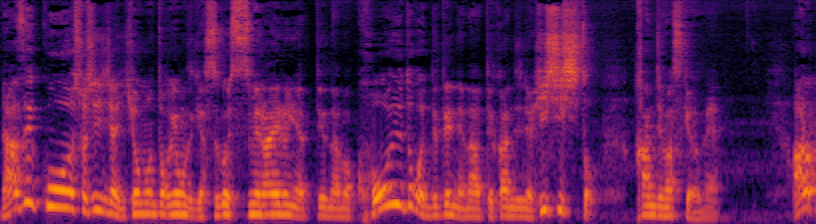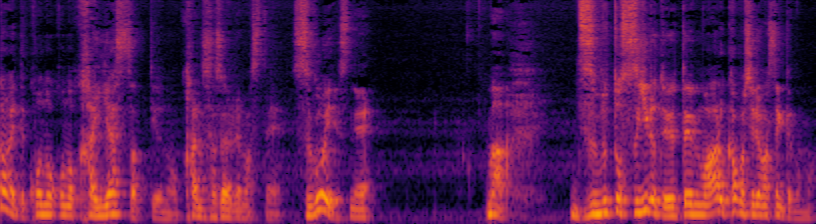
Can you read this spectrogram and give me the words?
なぜこう、初心者に表門とか読むときはすごい勧められるんやっていうのは、まあ、こういうところに出てんねやなっていう感じにはひしひしと感じますけどね。改めてこの、子の買いやすさっていうのを感じさせられますね。すごいですね。まあ、ずぶとすぎるという点もあるかもしれませんけども。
